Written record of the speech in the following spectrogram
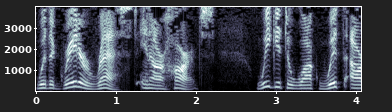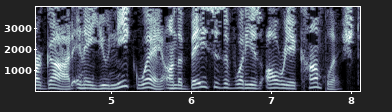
with a greater rest in our hearts. We get to walk with our God in a unique way on the basis of what He has already accomplished.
